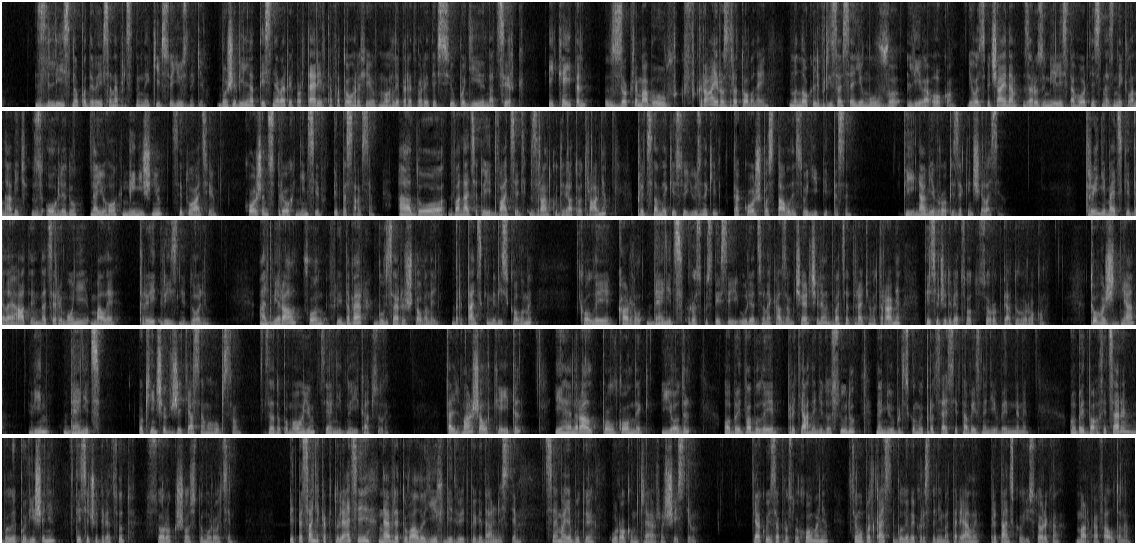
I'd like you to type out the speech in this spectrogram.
злісно подивився на представників союзників. Божевільна тиснява репортерів та фотографів могли перетворити всю подію на цирк. І Кейтель, зокрема, був вкрай роздратований. Монокль врізався йому в ліве око. Його звичайна зарозумілість та гордість не зникла навіть з огляду на його нинішню ситуацію. Кожен з трьох німців підписався. А до 12.20 зранку 9 травня представники союзників також поставили свої підписи. Війна в Європі закінчилася. Три німецькі делегати на церемонії мали три різні долі. Адмірал фон Фрідаберг був заарештований британськими військовими, коли Карл Деніц розпустив свій уряд за наказом Черчилля 23 травня 1945 року. Того ж дня він, Деніц, покінчив життя самогубством за допомогою ціанідної капсули. Фельдмаршал Кейтель і генерал-полковник Йодль обидва були притягнені до суду на Нюрнберзькому процесі та визнані винними. Обидва офіцери були повішені в 1946 році. Підписання капітуляції не врятувало їх від відповідальності. Це має бути уроком для расистів. Дякую за прослуховування. В цьому подкасті були використані матеріали британського історика Марка Фелтона.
